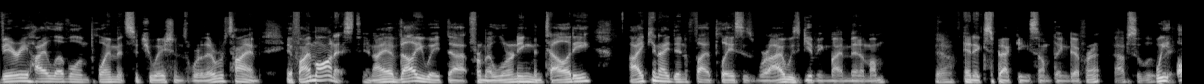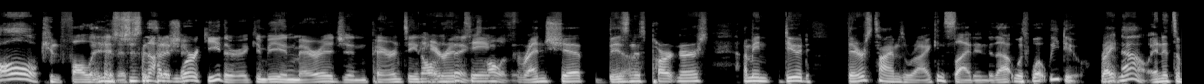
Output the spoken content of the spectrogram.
very high level employment situations where there was time, if I'm honest and I evaluate that from a learning mentality, I can identify places where I was giving my minimum Yeah. and expecting something different. absolutely We all can fall into it's this just not at work either it can be in marriage and parenting all things all of it friendship, business partners. I mean, dude, there's times where I can slide into that with what we do right now. And it's a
